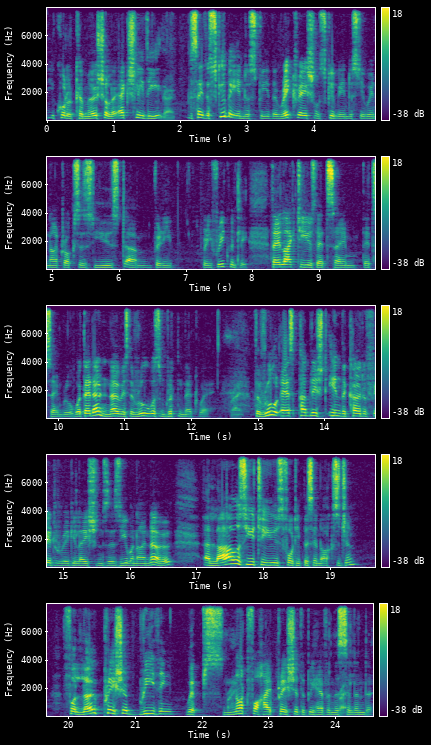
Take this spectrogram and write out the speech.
you call it commercial. Actually, the right. say the scuba industry, the recreational scuba industry, where nitrox is used um, very very frequently, they like to use that same that same rule. What they don't know is the rule wasn't written that way. Right. The rule, as published in the Code of Federal Regulations, as you and I know, allows you to use 40% oxygen for low pressure breathing whips, right. not for high pressure that we have in the right. cylinder.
